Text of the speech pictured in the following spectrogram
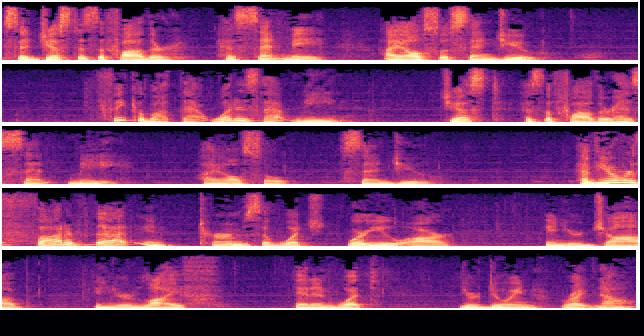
He said, Just as the Father has sent me, I also send you. Think about that. What does that mean? Just as the Father has sent me, I also send you. Have you ever thought of that in terms of what, where you are in your job, in your life, and in what you're doing right now,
